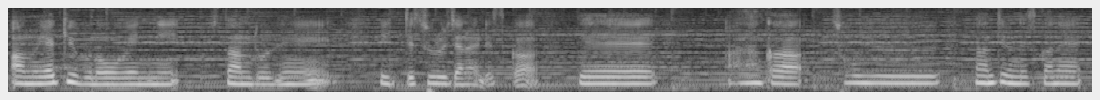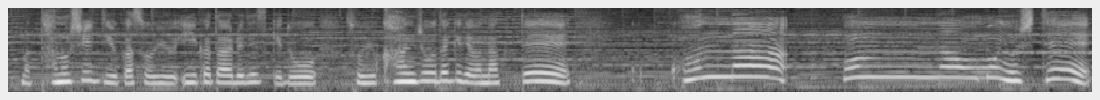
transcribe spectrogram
ああの野球部の応援にスタンドに行ってするじゃないですか。であなんかそういう何て言うんですかね、まあ、楽しいっていうかそういう言い方あれですけどそういう感情だけではなくてこんなこんな思いをして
